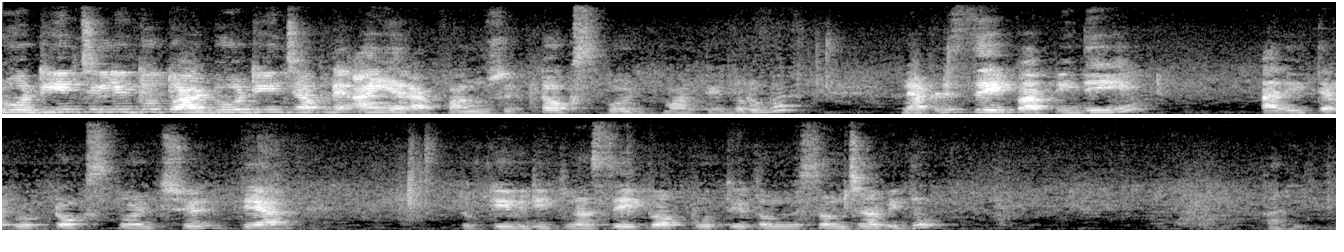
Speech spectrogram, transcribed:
દોઢ ઇંચ લીધું તો આ દોઢ ઇંચ આપણે અહીંયા રાખવાનું છે, ટક્સ પોઈન્ટ માટે. બરોબર? ને આપણે શેપ આપી દઈએ. આ રીતે આપણો ટક્સ પોઈન્ટ છે. ત્યાં તો કેવી રીતના શેપ આપવો તે તમને સમજાવી દઉં. આ રીતે.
